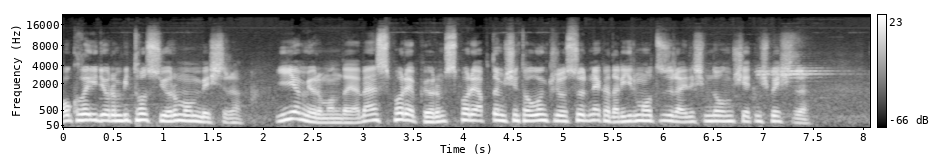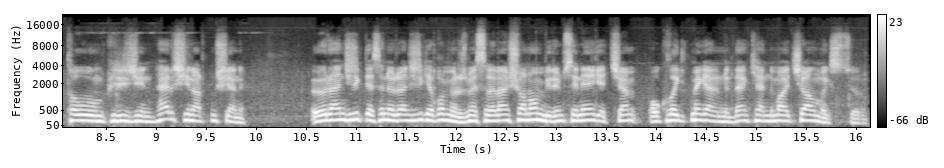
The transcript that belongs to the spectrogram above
Okula gidiyorum bir tost yiyorum 15 lira. Yiyemiyorum onda ya. Ben spor yapıyorum. Spor yaptığım için tavuğun kilosu ne kadar? 20-30 liraydı. Şimdi olmuş 75 lira. Tavuğun, pirincin, her şeyin artmış yani. Öğrencilik desen öğrencilik yapamıyoruz. Mesela ben şu an 11'im seneye geçeceğim. Okula gitme gelmeden kendimi açığa almak istiyorum.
